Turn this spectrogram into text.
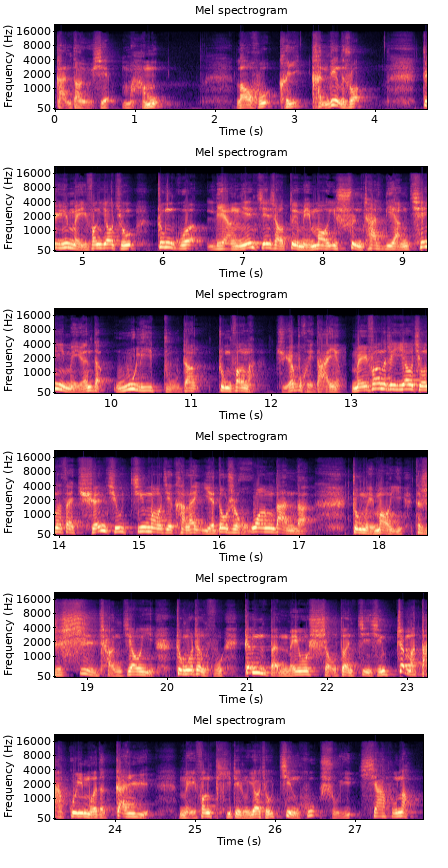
感到有些麻木。老胡可以肯定地说，对于美方要求中国两年减少对美贸易顺差两千亿美元的无理主张，中方呢？绝不会答应美方的这一要求呢，在全球经贸界看来也都是荒诞的。中美贸易它是市场交易，中国政府根本没有手段进行这么大规模的干预。美方提这种要求，近乎属于瞎胡闹。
